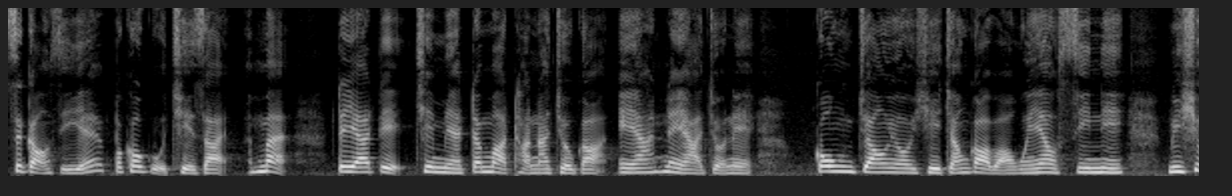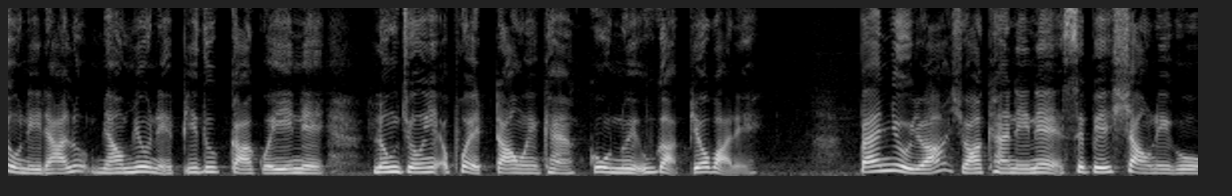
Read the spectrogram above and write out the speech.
စစ်ကောင်စီရဲ့ပခုတ်ကူအခြေဆိုင်အမှတ်101ချင်းမြန်တက်မဌာနချုပ်ကအင်အား200ကျော်နဲ့ကုန်းချောင်းရောရေချောင်းကပါဝင်ရောက်စီးနင်းမိရှို့နေတာလို့မြောင်မြို့နယ်ပြည်သူ့ကာကွယ်ရေးနဲ့လုံခြုံရေးအဖွဲ့တာဝန်ခံကိုຫນွေဦးကပြောပါတယ်။ပန်းညိုရွာရွာခံနေနဲ့စစ်ပေးရှောင်းတွေကို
